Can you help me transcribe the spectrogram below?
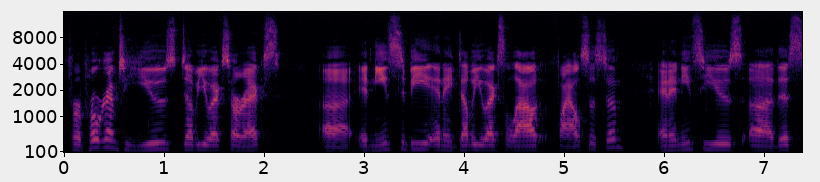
for a program to use WXRX, uh, it needs to be in a WX allowed file system, and it needs to use uh, this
